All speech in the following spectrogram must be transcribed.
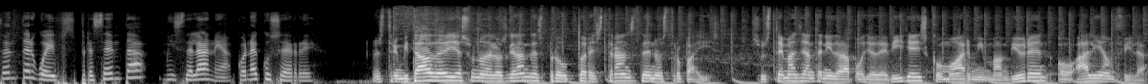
Center Waves presenta Miscelánea con E EQSR. Nuestro invitado de hoy es uno de los grandes productores trans de nuestro país. Sus temas ya han tenido el apoyo de DJs como Armin Van Buren o Alien Fila.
